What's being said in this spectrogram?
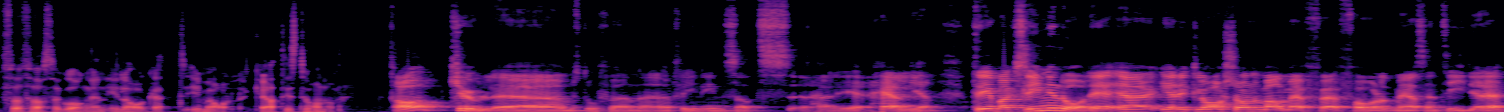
för första gången i laget i mål. Grattis till honom. Ja, kul. Eh, Stod för en fin insats här i helgen. Trebackslinjen då. Det är Erik Larsson, Malmö FF, har varit med sedan tidigare.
